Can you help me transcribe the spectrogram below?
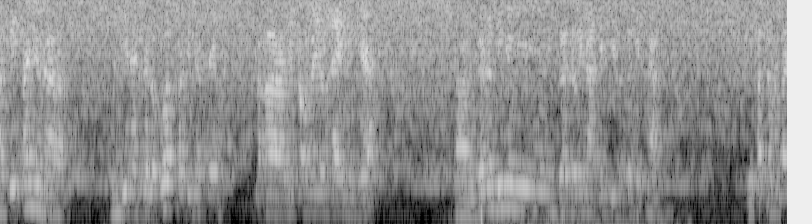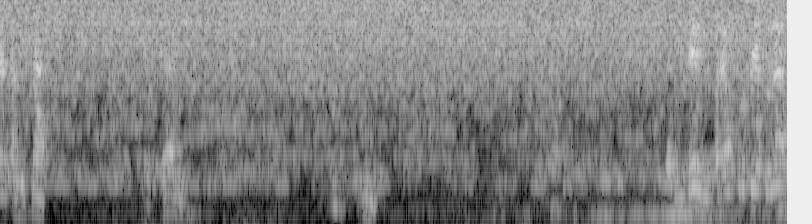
nakita nyo na hindi na siya lukot, matigas na yung, nakalitaw na yung lining niya, uh, ganun din yung gagawin natin dito sa gitna. Lipat naman tayo sa gitna. Ayan. Hmm. Ganun din, parehong proseso lang.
